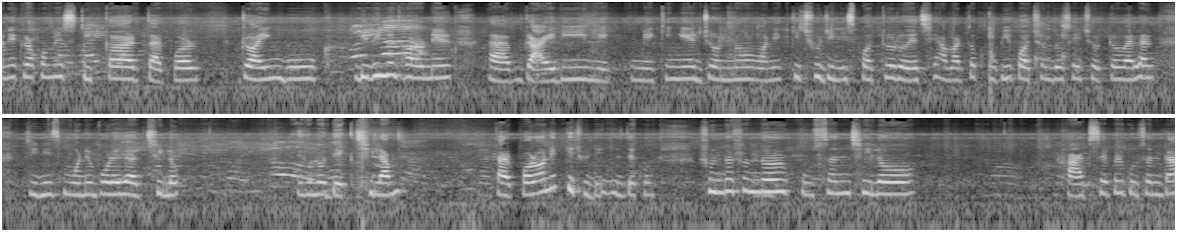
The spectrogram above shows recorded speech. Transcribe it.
অনেক রকমের স্টিকার তারপর ড্রয়িং বুক বিভিন্ন ধরনের ডায়েরি মেকিংয়ের জন্য অনেক কিছু জিনিসপত্র রয়েছে। আমার তো খুবই পছন্দ সেই ছোট্টবেলার জিনিস মনে পড়ে যাচ্ছিল। এগুলো দেখছিলাম। তারপর অনেক কিছু জিনিস দেখুন। সুন্দর সুন্দর কুশন ছিল। হার্ট শেপের কুশনটা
